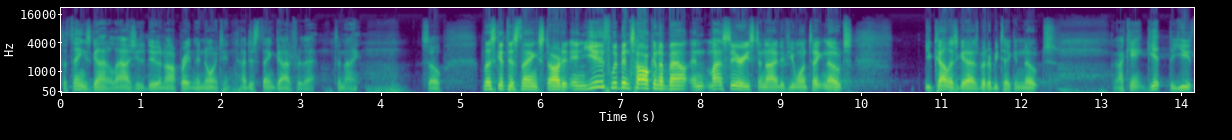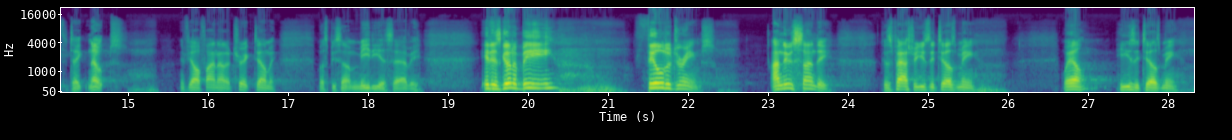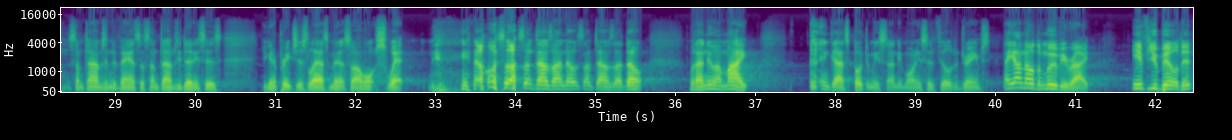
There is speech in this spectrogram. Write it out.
the things God allows you to do and operate in the anointing. I just thank God for that tonight. So let's get this thing started. In youth, we've been talking about, in my series tonight, if you want to take notes, you college guys better be taking notes. I can't get the youth to take notes. If y'all find out a trick, tell me. Must be something media savvy. It is going to be Field of Dreams. I knew Sunday because the pastor usually tells me, well, he usually tells me sometimes in advance and sometimes he doesn't. He says, You're going to preach this last minute so I won't sweat. you know, so sometimes I know, sometimes I don't. But I knew I might. and God spoke to me Sunday morning. He said, Field of Dreams. Now, y'all know the movie, right? If you build it,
